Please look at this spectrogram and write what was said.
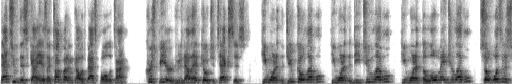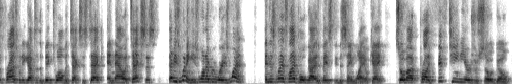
That's who this guy is. I talk about it in college basketball all the time. Chris Beard, who's now the head coach of Texas, he won at the JUCO level, he won at the D2 level, he won at the low major level. So it wasn't a surprise when he got to the Big 12 at Texas Tech and now at Texas that he's winning. He's won everywhere he's went. And this Lance Leipold guy is basically the same way, okay? So about probably 15 years or so ago,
